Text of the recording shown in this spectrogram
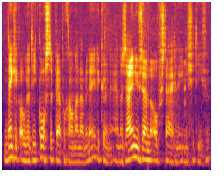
denk ik ook dat die kosten per programma naar beneden kunnen. En er zijn nu zenderoverstijgende initiatieven.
